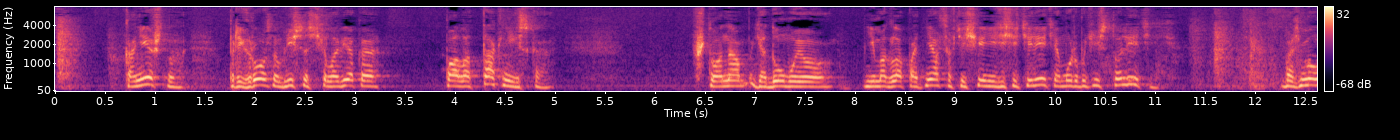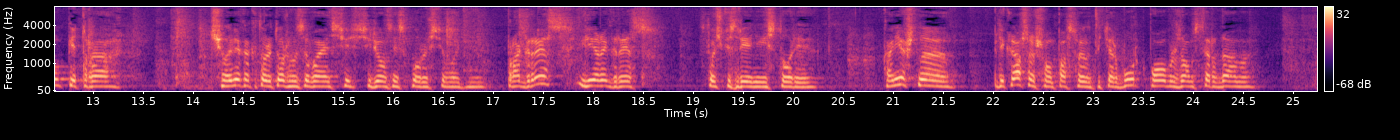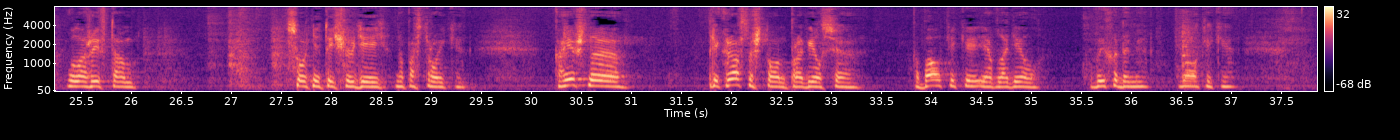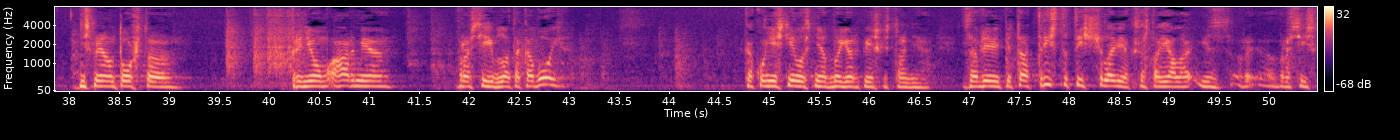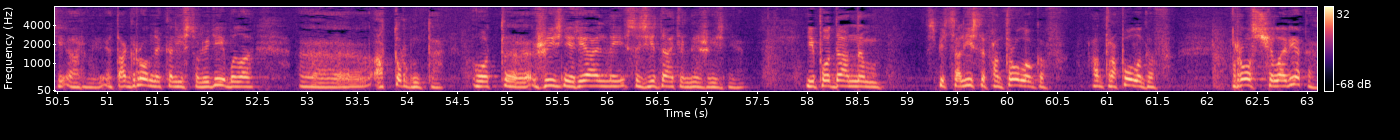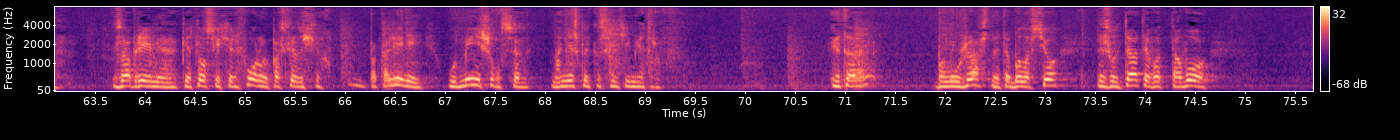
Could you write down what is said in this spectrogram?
Конечно, при Грозном личность человека пала так низко, что она, я думаю, не могла подняться в течение десятилетий, а может быть и столетий. Возьмем Петра, человека, который тоже вызывает серьезные споры сегодня. Прогресс или регресс с точки зрения истории? Конечно, прекрасно, что он построил Петербург по образу Амстердама, уложив там сотни тысяч людей на постройке. Конечно, прекрасно, что он пробился к Балтике и овладел выходами Балтики – несмотря на то, что при нем армия в России была таковой, какой не снилось ни одной европейской стране. За время Петра 300 тысяч человек состояло из российской армии. Это огромное количество людей было э, отторгнуто от э, жизни реальной, созидательной жизни. И по данным специалистов, антропологов, антропологов, рост человека – за время Петровских реформ и последующих поколений уменьшился на несколько сантиметров. Это было ужасно, это было все результаты вот того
